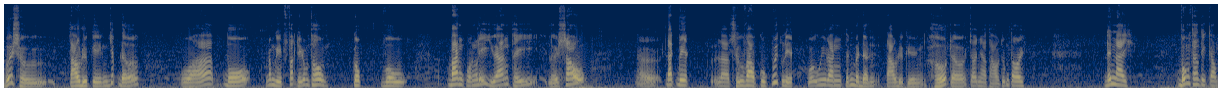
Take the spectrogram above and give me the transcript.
Với sự tạo điều kiện giúp đỡ của Bộ Nông nghiệp Phát triển Nông thôn, Cục vụ Ban Quản lý Dự án Thủy lợi 6, ờ, đặc biệt là sự vào cuộc quyết liệt của Ủy ban tỉnh Bình Định tạo điều kiện hỗ trợ cho nhà thầu chúng tôi. Đến nay, 4 tháng thi công,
